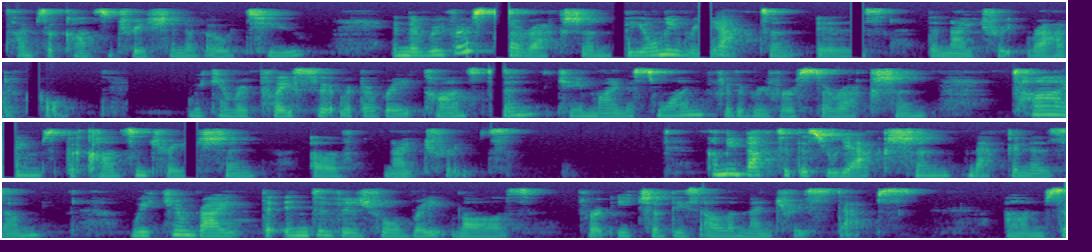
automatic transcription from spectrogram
times the concentration of O2. In the reverse direction, the only reactant is the nitrate radical. We can replace it with a rate constant, K minus 1 for the reverse direction, times the concentration of nitrates. Coming back to this reaction mechanism, we can write the individual rate laws for each of these elementary steps. Um, so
